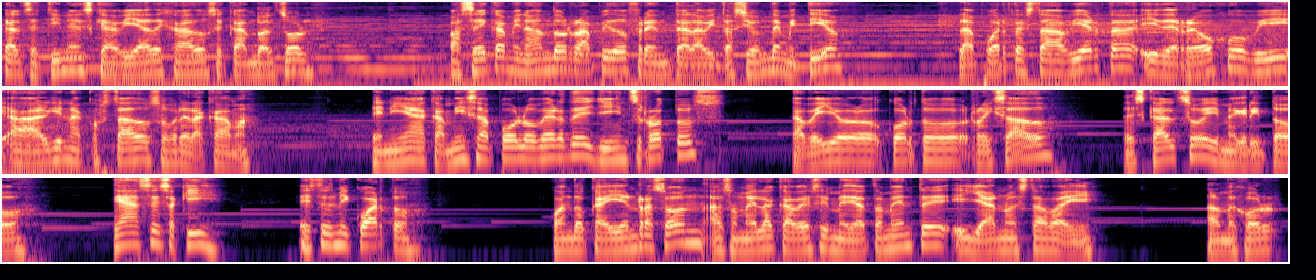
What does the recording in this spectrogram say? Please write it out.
calcetines que había dejado secando al sol. Pasé caminando rápido frente a la habitación de mi tío. La puerta estaba abierta y de reojo vi a alguien acostado sobre la cama. Tenía camisa polo verde, jeans rotos, cabello corto rizado, descalzo y me gritó, ¿Qué haces aquí? Este es mi cuarto. Cuando caí en razón, asomé la cabeza inmediatamente y ya no estaba ahí. A lo mejor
